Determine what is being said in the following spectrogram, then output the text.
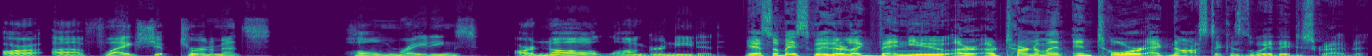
are uh, flagship tournaments, home ratings are no longer needed. Yeah, so basically they're like venue or, or tournament and tour agnostic is the way they described it.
